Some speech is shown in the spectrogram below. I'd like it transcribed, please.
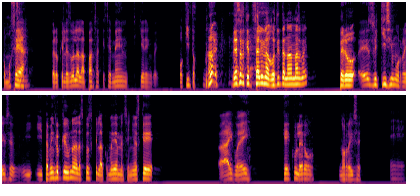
como sea, Sí. pero que les duela la panza, que se meen si quieren, güey. Poquito. Sí. de esas que te sale una gotita nada más, güey. Pero es riquísimo reírse, güey. Y, y también creo que una de las cosas que la comedia me enseñó es que. Ay, güey. Qué culero no reírse. Eh,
